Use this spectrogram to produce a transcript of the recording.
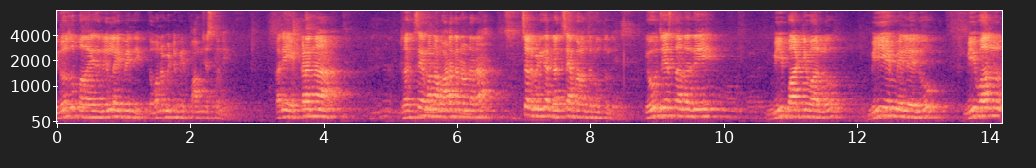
ఈరోజు పదహైదు నెలలు అయిపోయింది గవర్నమెంట్ మీరు ఫామ్ చేసుకొని. కానీ ఎక్కడన్నా డ్రగ్స్ ఏమన్నా వాడకన్నా ఉండరా? విడిగా డ్రగ్స్ వ్యాపారం జరుగుతుంది. ఎవరు చేస్తున్నది మీ పార్టీ వాళ్ళు మీ ఎమ్మెల్యేలు మీ వాళ్ళు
